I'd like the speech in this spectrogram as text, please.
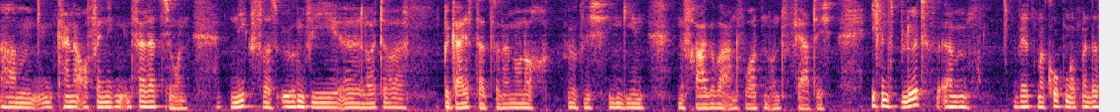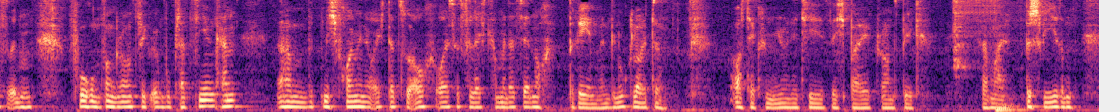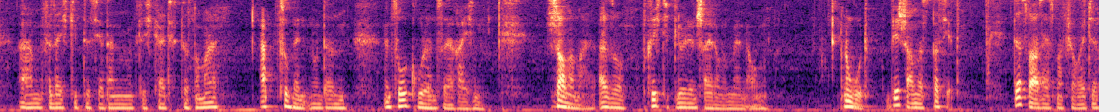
Ähm, keine aufwendigen Installationen. Nichts, was irgendwie äh, Leute begeistert, sondern nur noch wirklich hingehen, eine Frage beantworten und fertig. Ich finde es blöd. Ähm, werde mal gucken, ob man das im Forum von Groundspeak irgendwo platzieren kann. Ähm, Würde mich freuen, wenn ihr euch dazu auch äußert. Vielleicht kann man das ja noch drehen, wenn genug Leute aus der Community sich bei Groundspeak sag mal, beschweren. Ähm, vielleicht gibt es ja dann eine Möglichkeit, das nochmal abzuwenden und dann ein Zurückrudern zu erreichen. Schauen wir mal. Also richtig blöde Entscheidung in meinen Augen. Nun gut, wir schauen, was passiert. Das war es erstmal für heute.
